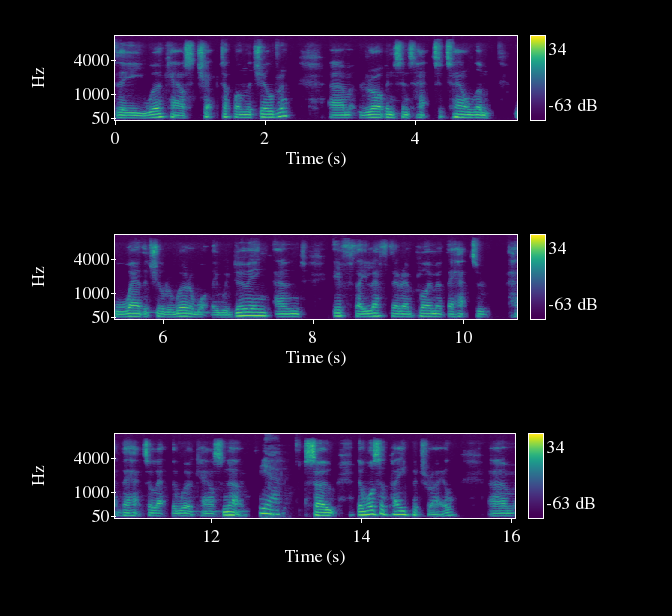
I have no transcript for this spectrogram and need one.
the workhouse checked up on the children. Um, Robinsons had to tell them where the children were and what they were doing. And if they left their employment, they had to they had to let the workhouse know. Yeah. So there was a paper trail. Um,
